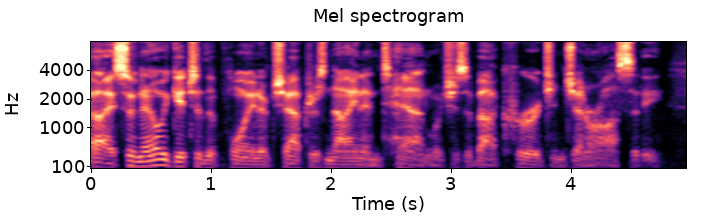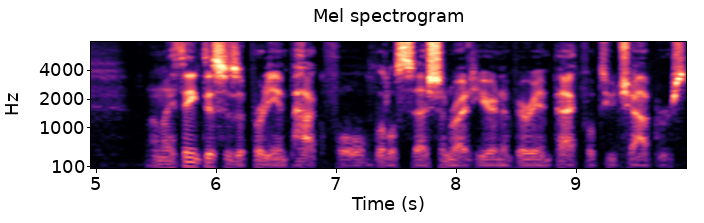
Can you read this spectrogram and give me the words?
All right, so now we get to the point of chapters 9 and 10, which is about courage and generosity. And I think this is a pretty impactful little session right here and a very impactful two chapters.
